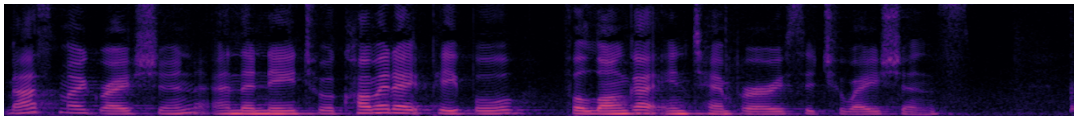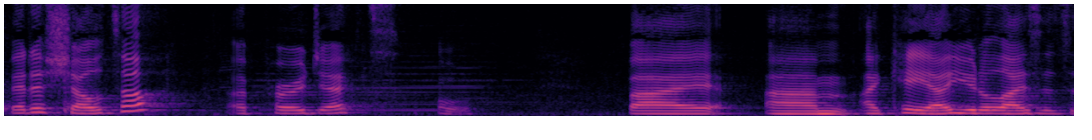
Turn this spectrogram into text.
mass migration and the need to accommodate people for longer in temporary situations. Better Shelter, a project oh, by um, IKEA, utilises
